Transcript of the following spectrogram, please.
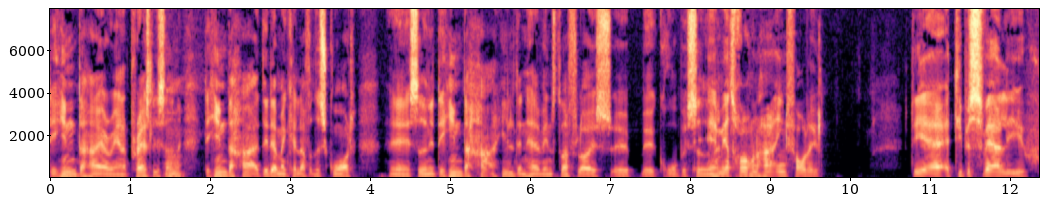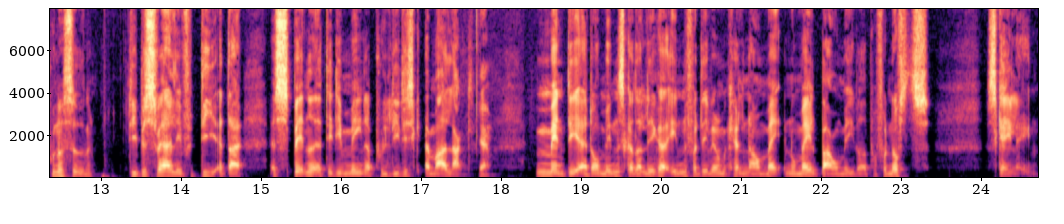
Det er hende, der har Ariana Presley siddende. Mm. Det er hende, der har det der, man kalder for The Squad øh, siddende. Det er hende, der har hele den her venstrefløjs øh, øh, gruppe siddende. Jamen, jeg tror, hun har en fordel. Det er, at de besværlige, hun er siddende. De er besværlige, fordi at der er spændet af det, de mener politisk er meget langt. Ja. Men det er dog mennesker, der ligger inden for det, man kalder normal, normalbarometeret på fornuftsskalaen.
